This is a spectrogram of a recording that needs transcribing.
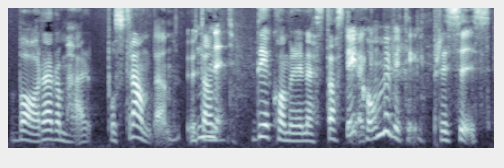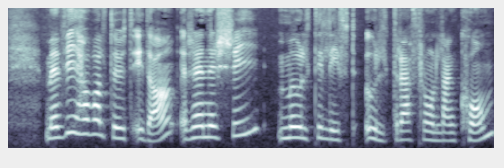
bara de här på stranden. Utan Nej. det kommer i nästa steg. Det kommer vi till. Precis. Men vi har valt ut idag Renergi Multilift Ultra från Lancome.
